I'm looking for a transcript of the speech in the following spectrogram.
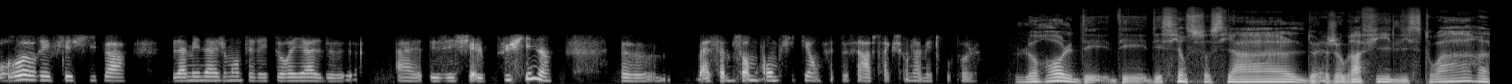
ne réfléchit pas l'aménagement territorial à des échelles plus fines, euh, bah, ça me semble compliqué en fait de faire abstraction de la métropole. Le rôle des, sciences sociales, de la géographie, de l'histoire,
